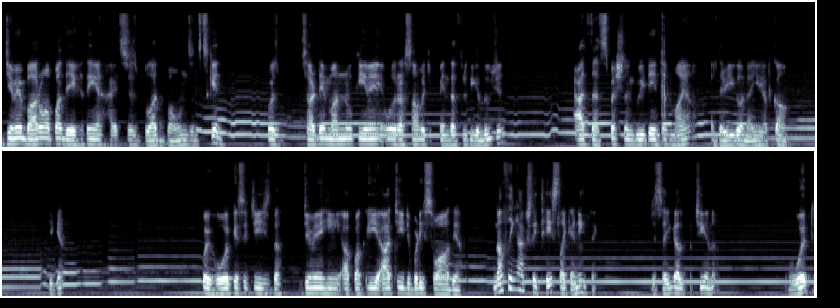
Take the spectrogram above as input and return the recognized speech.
ਜਿਵੇਂ ਬਾਹਰੋਂ ਆਪਾਂ ਦੇਖਦੇ ਹਾਂ it's just blood bones and skin ਬਸ ਸਾਡੇ ਮਨ ਨੂੰ ਕਿਵੇਂ ਉਹ ਰਸਾਂ ਵਿੱਚ ਪੈਂਦਾ through the illusion adds that special ingredient of maya and there you go now you have calm ਠੀਕ ਹੈ ਕੋਈ ਹੋਰ ਕਿਸੇ ਚੀਜ਼ ਦਾ ਜਿਵੇਂ ਹੀ ਆਪਾਂ ਕਹੀਏ ਆ ਚੀਜ਼ ਬੜੀ ਸਵਾਦ ਆ nothing actually tastes like anything ਜੇ ਸਹੀ ਗੱਲ ਪੁੱਛੀਏ ਨਾ wood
